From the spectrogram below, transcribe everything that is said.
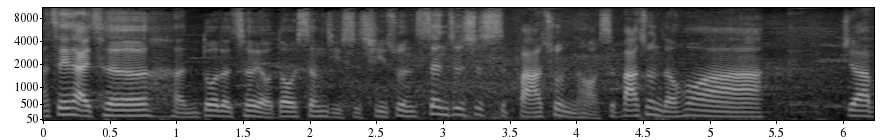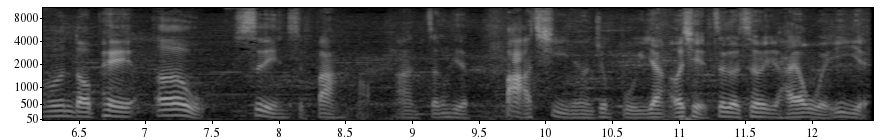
啊，这台车很多的车友都升级十七寸，甚至是十八寸哈，十八寸的话，绝大部分都配二五四零十八，啊，整体的霸气呢就不一样，而且这个车也还有尾翼耶，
